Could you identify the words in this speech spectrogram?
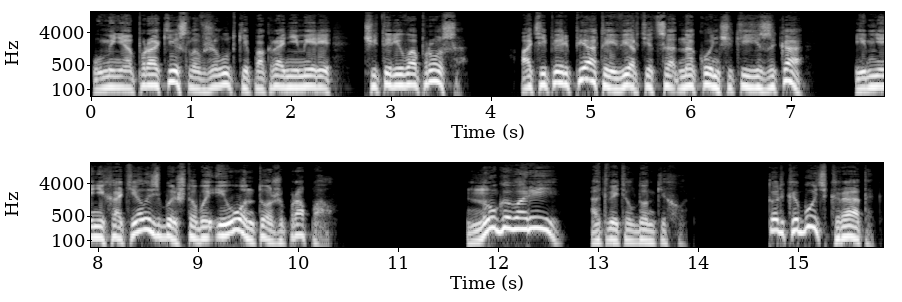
у меня прокисло в желудке, по крайней мере, четыре вопроса, а теперь пятый вертится на кончике языка и мне не хотелось бы, чтобы и он тоже пропал. «Ну, говори», — ответил Дон Кихот. «Только будь краток,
